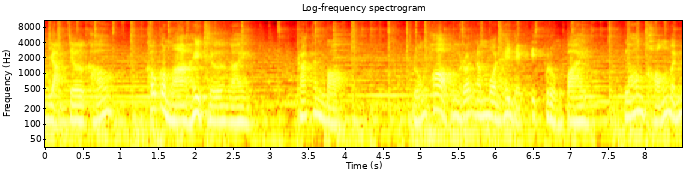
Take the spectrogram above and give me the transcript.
มอยากเจอเขาเขาก็มาให้เจอไง พระท่านบอก หลวงพ่อเพิ่งรดน้ำมนต์ให้เด็กอีกกลุ่มไป ลองของเหมือน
